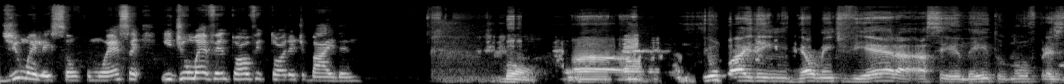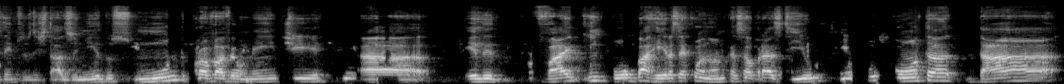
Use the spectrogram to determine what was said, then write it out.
de uma eleição como essa e de uma eventual vitória de Biden. Bom, uh, se o Biden realmente vier a ser eleito o novo presidente dos Estados Unidos, muito provavelmente uh, ele vai impor barreiras econômicas ao Brasil por conta da,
